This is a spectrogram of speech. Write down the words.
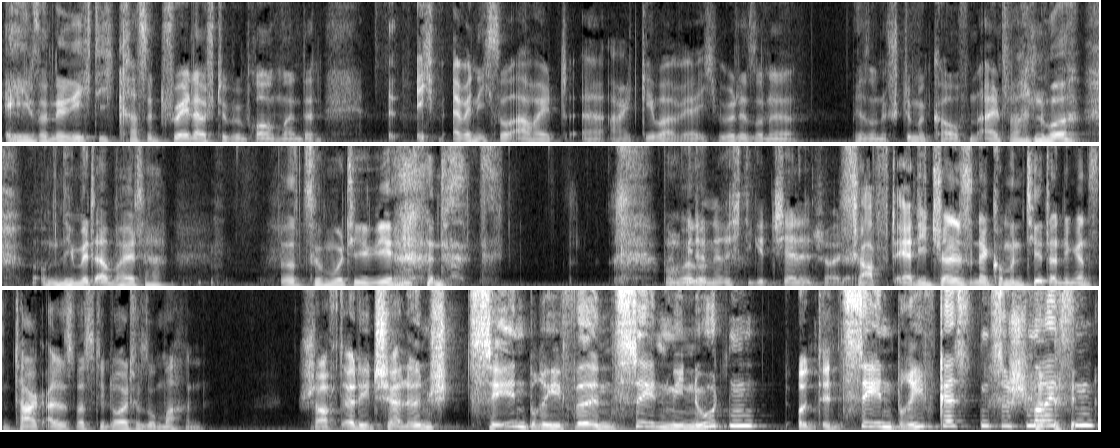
ey, so eine richtig krasse Trailerstimme braucht man dann. Ich, äh, wenn ich so Arbeit, äh, Arbeitgeber wäre, ich würde so eine, mir so eine Stimme kaufen, einfach nur, um die Mitarbeiter so zu motivieren. Und wieder so, eine richtige Challenge heute. schafft er die Challenge und er kommentiert dann den ganzen Tag alles, was die Leute so machen. Schafft er die Challenge, zehn Briefe in zehn Minuten und in zehn Briefkästen zu schmeißen?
